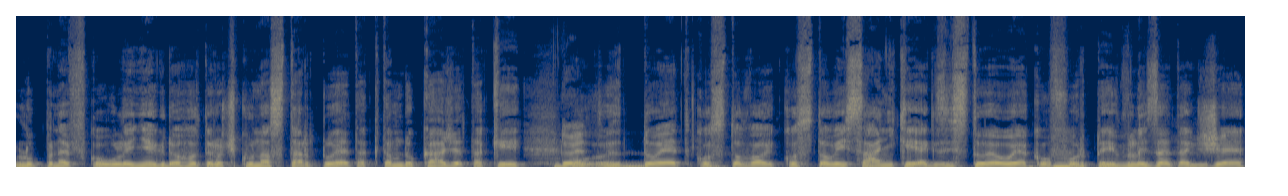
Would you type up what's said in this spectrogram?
lupne v kouli, někdo ho trošku nastartuje, tak tam dokáže taky dojet, dojet kostový, kostový sáňky existují jako hmm. furt i v lize, takže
